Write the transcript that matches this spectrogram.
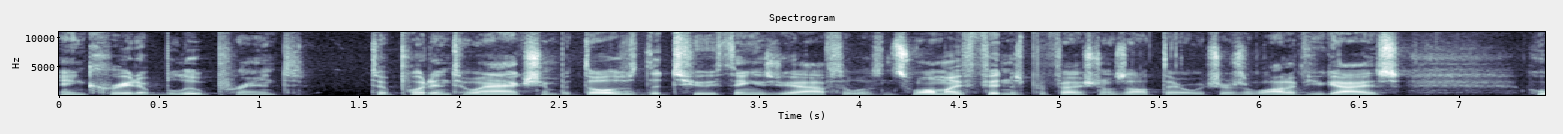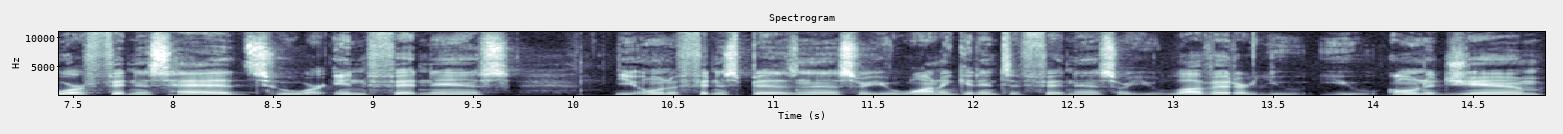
and create a blueprint to put into action. But those are the two things you have to listen. So all my fitness professionals out there, which there's a lot of you guys who are fitness heads, who are in fitness, you own a fitness business or you want to get into fitness or you love it or you, you own a gym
